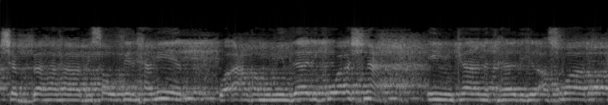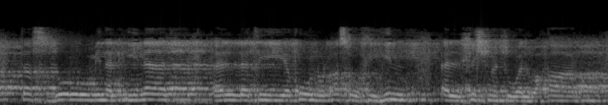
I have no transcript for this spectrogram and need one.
شبهها بصوت الحمير وأعظم من ذلك وأشنع. إن كانت هذه الأصوات تصدر من الإناث التي يكون الأصل فيهن الحشمة والوقار.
